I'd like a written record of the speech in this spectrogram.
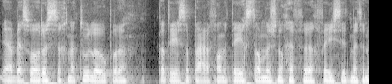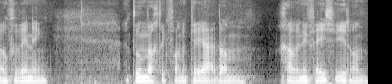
ja, best wel rustig naartoe lopen. Ik had eerst een paar van de tegenstanders nog even gefeesterd met een overwinning. En toen dacht ik van oké, okay, ja, dan gaan we nu feest vieren. Want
